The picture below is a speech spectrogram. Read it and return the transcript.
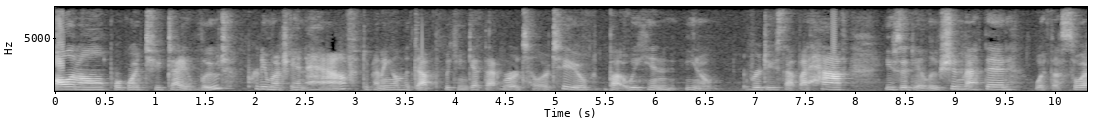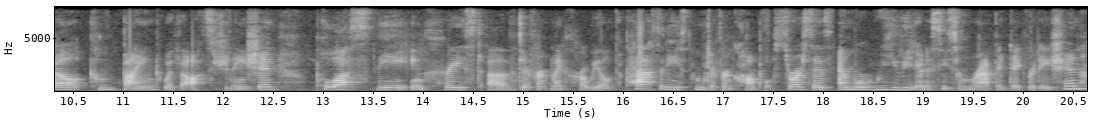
all in all, we're going to dilute pretty much in half, depending on the depth we can get that rototiller to, but we can, you know, reduce that by half, use a dilution method with the soil combined with the oxygenation plus the increased of different microbial capacities from different compost sources and we're really going to see some rapid degradation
